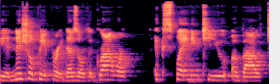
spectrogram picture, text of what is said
the initial paper. It does all the groundwork, explaining to you about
